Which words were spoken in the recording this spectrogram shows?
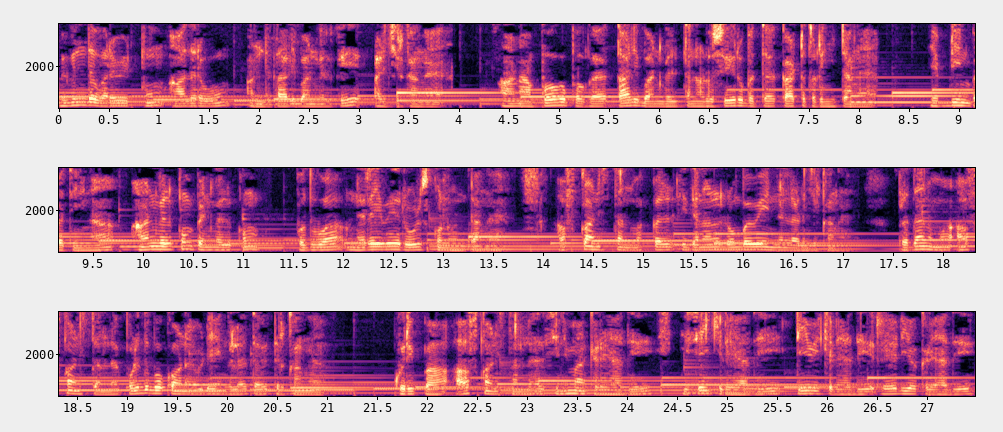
மிகுந்த வரவேற்பும் ஆதரவும் அந்த தாலிபான்களுக்கு அளிச்சிருக்காங்க. ஆனால் போக போக தாலிபான்கள் தன்னோட சுயரூபத்தை காட்ட தொடங்கிட்டாங்க. எப்படின்னு பார்த்தீங்கன்னா ஆண்களுக்கும் பெண்களுக்கும் பொதுவாக நிறையவே ரூல்ஸ் கொண்டு வந்துட்டாங்க. ஆப்கானிஸ்தான் மக்கள் இதனால் ரொம்பவே இன்னல் அடைஞ்சிருக்காங்க. பிரதானமாக ஆப்கானிஸ்தானில் பொழுதுபோக்கான விடயங்களை தவிர்த்திருக்காங்க. குறிப்பாக ஆப்கானிஸ்தானில் சினிமா கிடையாது இசை கிடையாது டிவி கிடையாது ரேடியோ கிடையாது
